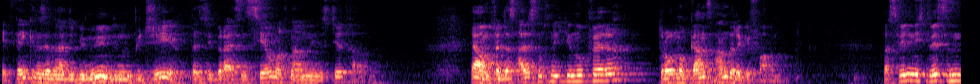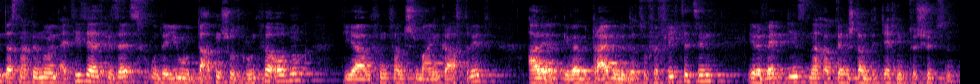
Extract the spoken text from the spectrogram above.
Jetzt denken Sie an die Bemühungen und Budget, das Sie bereits in SEO-Maßnahmen investiert haben. Ja, und wenn das alles noch nicht genug wäre, drohen noch ganz andere Gefahren. Was will nicht wissen, dass nach dem neuen IT-Sicherheitsgesetz und der EU-Datenschutzgrundverordnung, die ja am 25. Mai in Kraft tritt, alle Gewerbetreibende dazu verpflichtet sind, ihre Webdienste nach aktuellem Stand der Technik zu schützen.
